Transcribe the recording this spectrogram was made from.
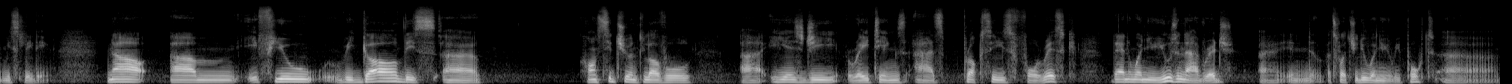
misleading. Now, um, if you regard these uh, constituent level uh, ESG ratings as proxies for risk, then when you use an average, uh, in, that's what you do when you report, um,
